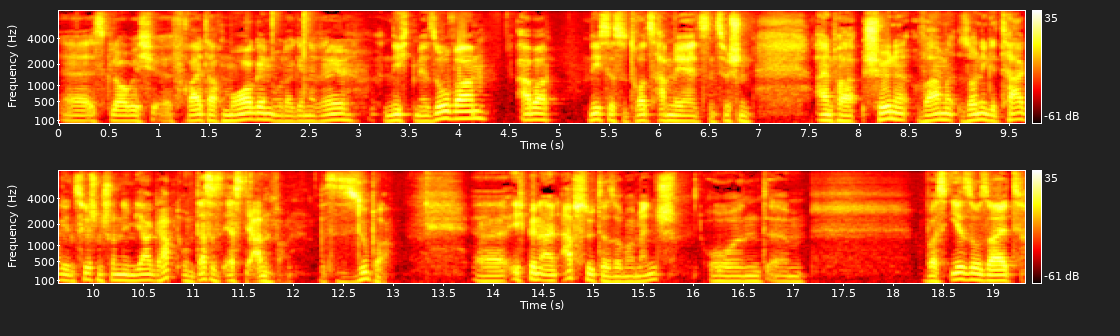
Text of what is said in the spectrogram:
äh, ist, glaube ich, äh, Freitagmorgen oder generell nicht mehr so warm. Aber nichtsdestotrotz haben wir jetzt inzwischen ein paar schöne, warme, sonnige Tage inzwischen schon im Jahr gehabt. Und das ist erst der Anfang. Das ist super. Äh, ich bin ein absoluter Sommermensch und ähm, was ihr so seid,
